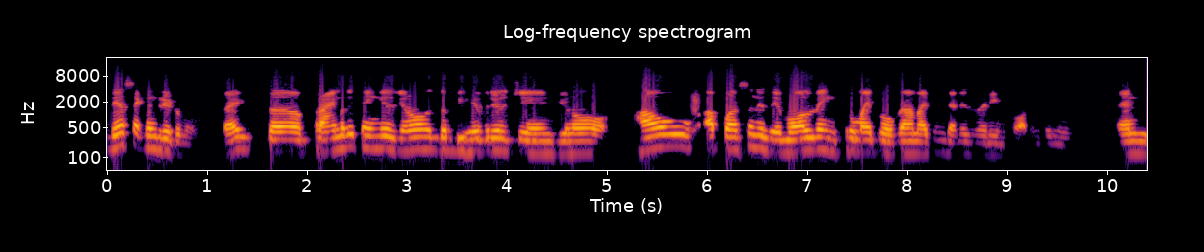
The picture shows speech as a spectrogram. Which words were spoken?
they are secondary to me, right? The primary thing is, you know, the behavioral change. You know, how a person is evolving through my program. I think that is very important to me, and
